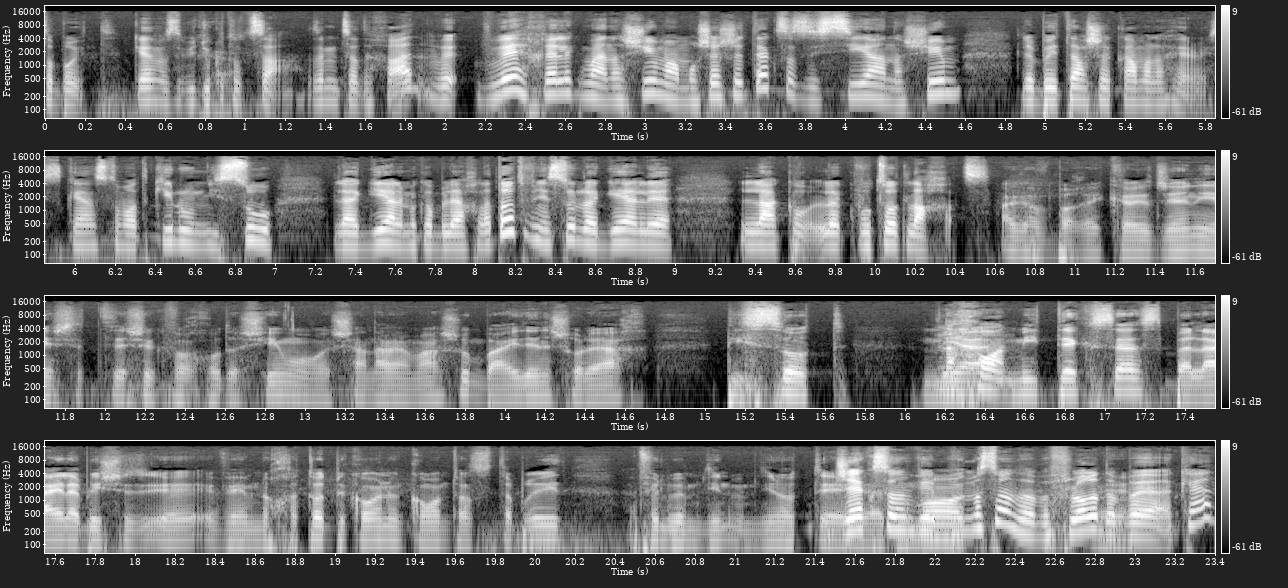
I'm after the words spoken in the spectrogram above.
הברית, כן, וזה בדיוק כן. התוצאה, זה מצד אחד, ו- וחלק מהאנשים, המושל של טקסס, הסיע אנשים לביתה של קמאלה האריס, כן, זאת אומרת, כאילו ניסו להגיע למקבלי ההחלטות וניסו להגיע ל- לקב- לקבוצות לחץ. אגב, ברקע, ג'ני, יש את זה שכבר חודשים או שנה ומשהו, ביידן שולח טיסות נכון. מטקסס בלילה, בלי ש... והן נוחתות בכל מיני מקומות בארצות הברית, אפילו במדינ... במדינות אה, ג'קסון, אדומות. מה זאת אומרת, בפלורידה, ו- כן,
